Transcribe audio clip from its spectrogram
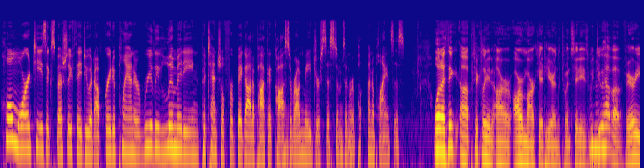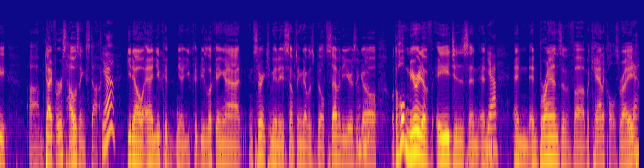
home warranties, especially if they do an upgraded plan, are really limiting potential for big out of pocket costs around major systems and, and appliances. Well, and I think uh, particularly in our our market here in the Twin Cities, we do have a very um, diverse housing stock. Mm-hmm. Yeah. You know, and you could you know you could be looking at in certain communities something that was built 70 years ago with a whole myriad of ages and and Mm-hmm. Yeah. and and brands of uh, mechanicals, right? Yeah.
